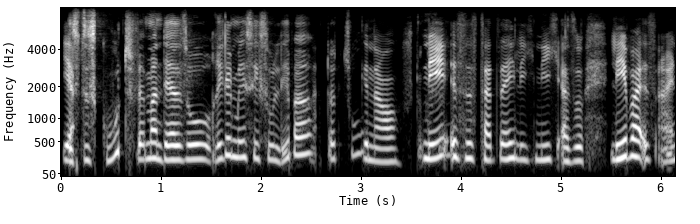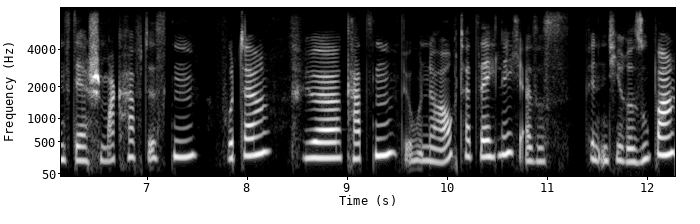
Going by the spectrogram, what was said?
Ja. Ist es gut, wenn man der so regelmäßig so Leber dazu? Genau. Stückchen? Nee, ist es tatsächlich nicht. Also Leber ist eins der schmackhaftesten Futter für Katzen, für Hunde auch tatsächlich. Also es finden Tiere super.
